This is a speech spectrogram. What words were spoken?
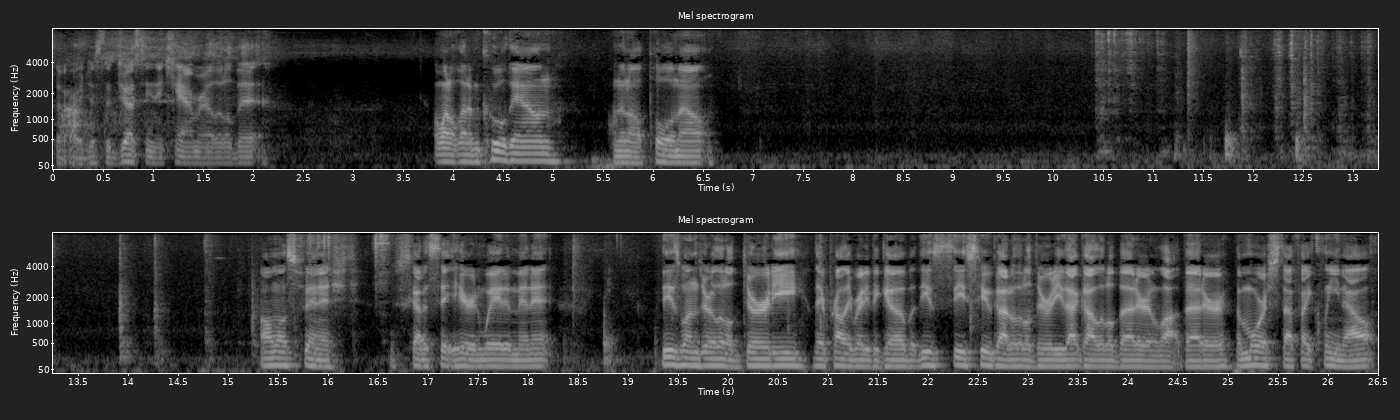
Sorry, just adjusting the camera a little bit. I want to let them cool down and then I'll pull them out. Almost finished. Just got to sit here and wait a minute. These ones are a little dirty. They're probably ready to go, but these these two got a little dirty. That got a little better and a lot better. The more stuff I clean out,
